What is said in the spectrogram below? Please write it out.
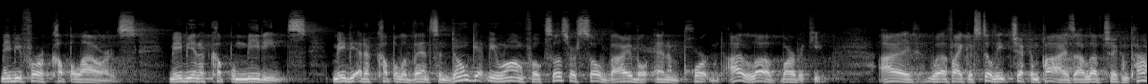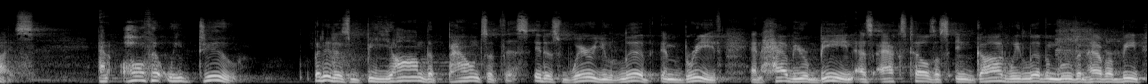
Maybe for a couple hours, maybe in a couple meetings, maybe at a couple events. And don't get me wrong, folks, those are so valuable and important. I love barbecue. I, well, if I could still eat chicken pies, I love chicken pies. And all that we do. But it is beyond the bounds of this. It is where you live and breathe and have your being, as Acts tells us. In God we live and move and have our being.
